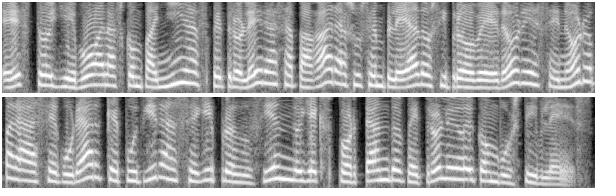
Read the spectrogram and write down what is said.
Esto llevó a las compañías petroleras a pagar a sus empleados y proveedores en oro para asegurar que pudieran seguir produciendo y exportando petróleo y combustibles.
